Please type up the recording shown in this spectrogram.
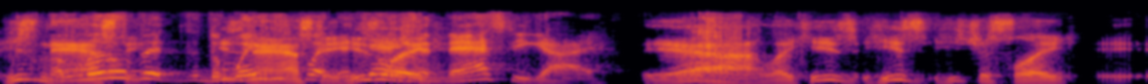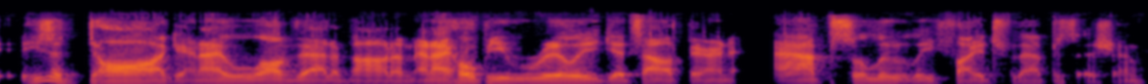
He's nasty. A little bit. The he's way nasty. He he's yeah, like he's a nasty guy. Yeah, like he's he's he's just like he's a dog, and I love that about him. And I hope he really gets out there and absolutely fights for that position.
